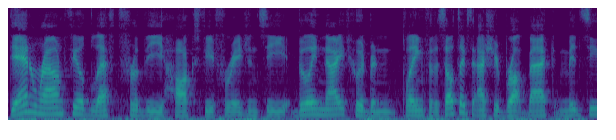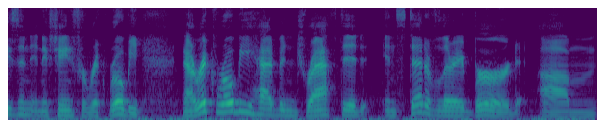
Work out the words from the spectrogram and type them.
Dan Roundfield left for the Hawks via free agency. Billy Knight, who had been playing for the Celtics, actually brought back midseason in exchange for Rick Robey. Now, Rick Robey had been drafted instead of Larry Bird. Um,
